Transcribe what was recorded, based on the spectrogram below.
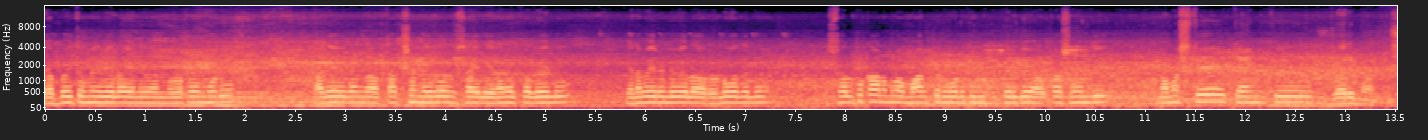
డెబ్బై తొమ్మిది వేల ఎనిమిది వందల నలభై మూడు. అదేవిధంగా తక్షణ నిరోధక స్థాయిలు ఎనభై ఒక్క వేలు ఎనభై రెండు వేల రెండు వందలు. స్వల్పకాలంలో మార్కెట్ ఒడిదుడుకు పెరిగే అవకాశం ఉంది. నమస్తే థ్యాంక్ యూ వెరీ మచ్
